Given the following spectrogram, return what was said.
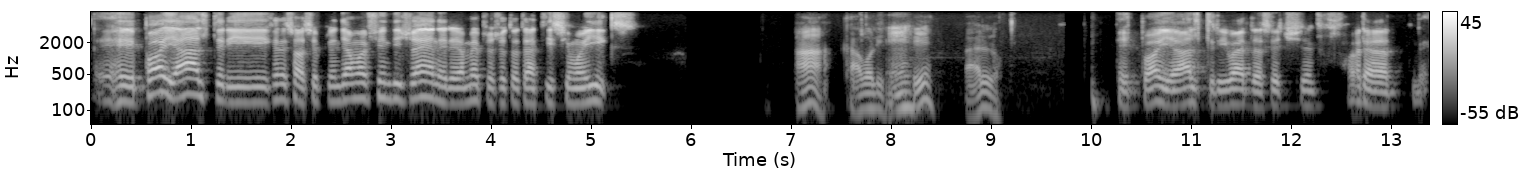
E poi altri, che ne so, se prendiamo il film di genere, a me è piaciuto tantissimo X. Ah, cavoli, sì, bello. E poi altri, guarda, se ci... ora beh,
